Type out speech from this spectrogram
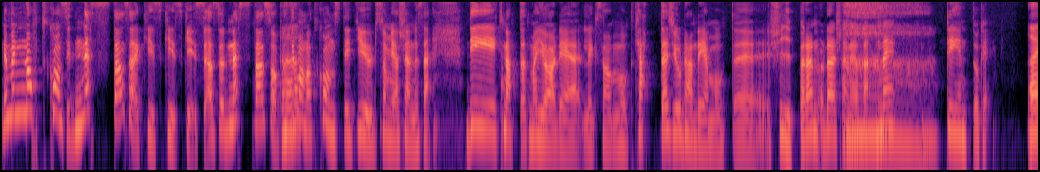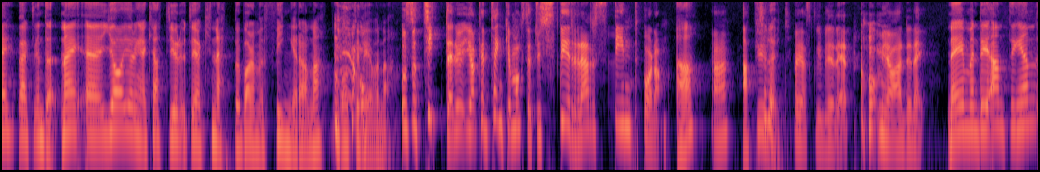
Nej, men något konstigt. Nästan så här kiss, kiss, kiss. Alltså nästan så. Fast det var något konstigt ljud som jag kände så här. Det är knappt att man gör det liksom mot katter. Så gjorde han det mot eh, kyparen och där kände jag så här. Nej, det är inte okej. Nej, verkligen inte. Nej, eh, jag gör inga kattdjur utan jag knäpper bara med fingrarna åt eleverna. Och så tittar du. Jag kan tänka mig också att du stirrar stint på dem. Ja, Ja, Absolut. Gud, vad jag skulle bli rädd om jag hade dig. Nej, men det är antingen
